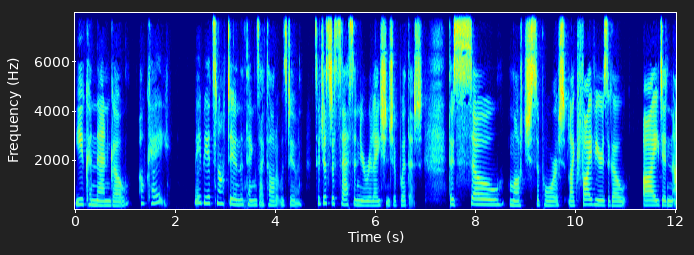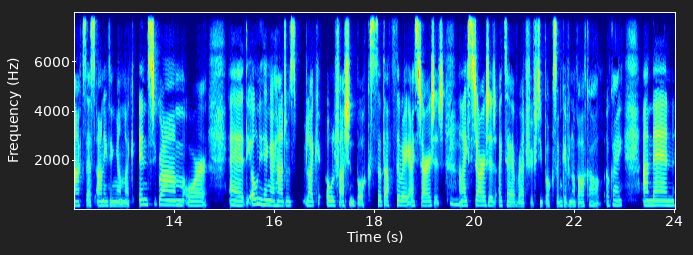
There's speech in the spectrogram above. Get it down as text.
you can then go, okay, maybe it's not doing the things I thought it was doing. So just assessing your relationship with it. There's so much support. Like five years ago, I didn't access anything on like Instagram or uh, the only thing I had was like old fashioned books. So that's the way I started. Mm. And I started, I'd say I've read 50 books on giving up alcohol. Okay. And then,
